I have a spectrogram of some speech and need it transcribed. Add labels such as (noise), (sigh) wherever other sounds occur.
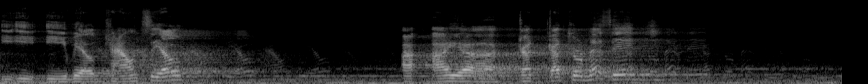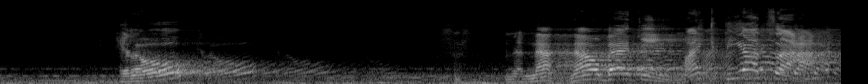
E- evil council? I, I uh, got, got your message. Hello? (laughs) Now now, now backing, Mike Piazza.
